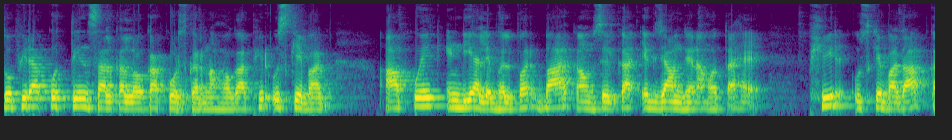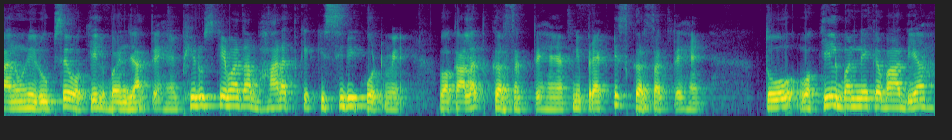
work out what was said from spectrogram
तो फिर आपको तीन साल का लॉ का कोर्स करना होगा। फिर उसके बाद आपको एक इंडिया लेवल पर बार काउंसिल का एग्ज़ाम देना होता है। फिर उसके बाद आप कानूनी रूप से वकील बन जाते हैं। फिर उसके बाद आप भारत के किसी भी कोर्ट में वकालत कर सकते हैं, अपनी प्रैक्टिस कर सकते हैं। तो वकील बनने के बाद यह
